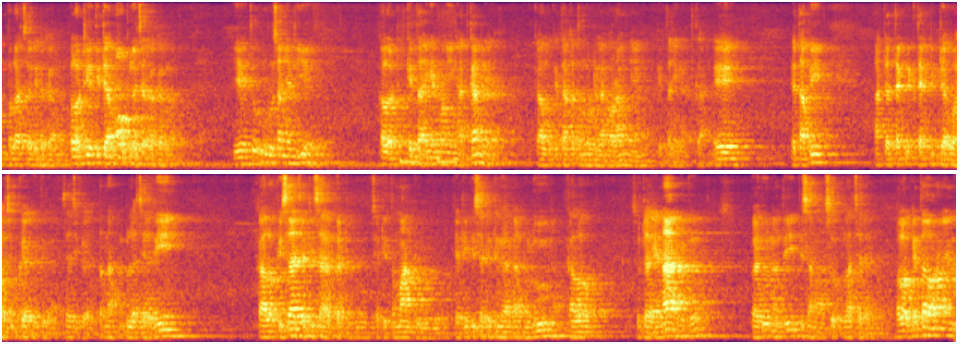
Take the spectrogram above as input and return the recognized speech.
mempelajari agama. Kalau dia tidak mau belajar agama ya itu urusannya dia kalau kita ingin mengingatkan ya kalau kita ketemu dengan orangnya kita ingatkan. Eh ya tapi ada teknik-teknik dakwah juga gitu kan. Saya juga pernah mempelajari kalau bisa jadi sahabat dulu jadi teman dulu. Jadi bisa didengarkan dulu kalau sudah enak gitu baru nanti bisa masuk pelajaran. Kalau kita orang yang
